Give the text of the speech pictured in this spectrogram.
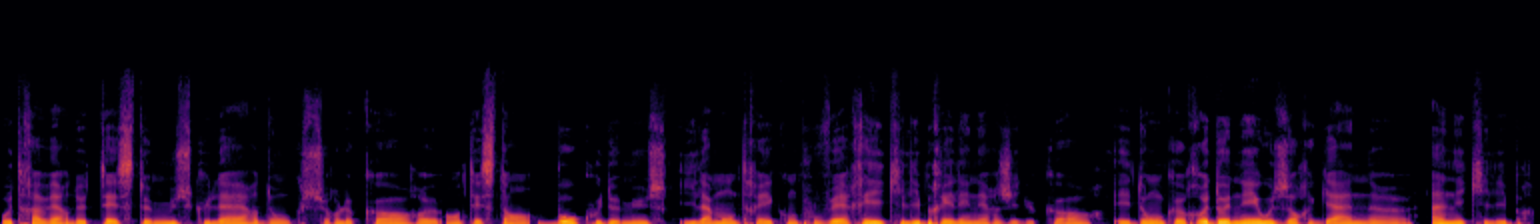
au travers de tests musculaires, donc sur le corps, euh, en testant beaucoup de muscles, il a montré qu'on pouvait rééquilibrer l'énergie du corps et donc redonner aux organes euh, un équilibre.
